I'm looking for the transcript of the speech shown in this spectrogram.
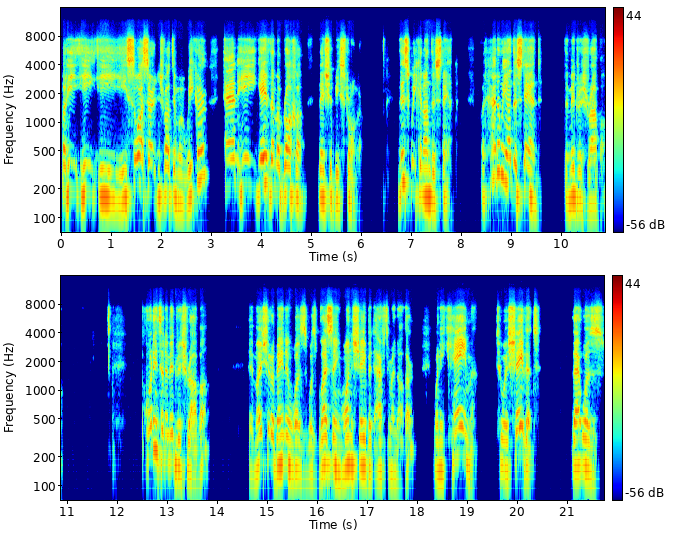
But he, he, he, he saw certain Shvatim were weaker, and he gave them a bracha, they should be stronger. This we can understand. But how do we understand the Midrash Rabbah? According to the Midrash Rabbah, eh, Moshe Rabbeinu was, was blessing one Shevet after another. When he came to a Shevet that was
